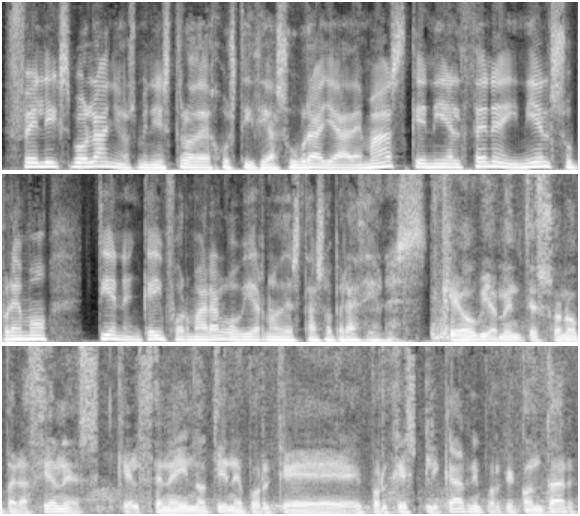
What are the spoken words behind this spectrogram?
Félix Bolaños, ministro de Justicia, subraya además que ni el CNI ni el Supremo tienen que informar al gobierno de estas operaciones. Que obviamente son operaciones que el CNI no tiene por qué, por qué explicar ni por qué contar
